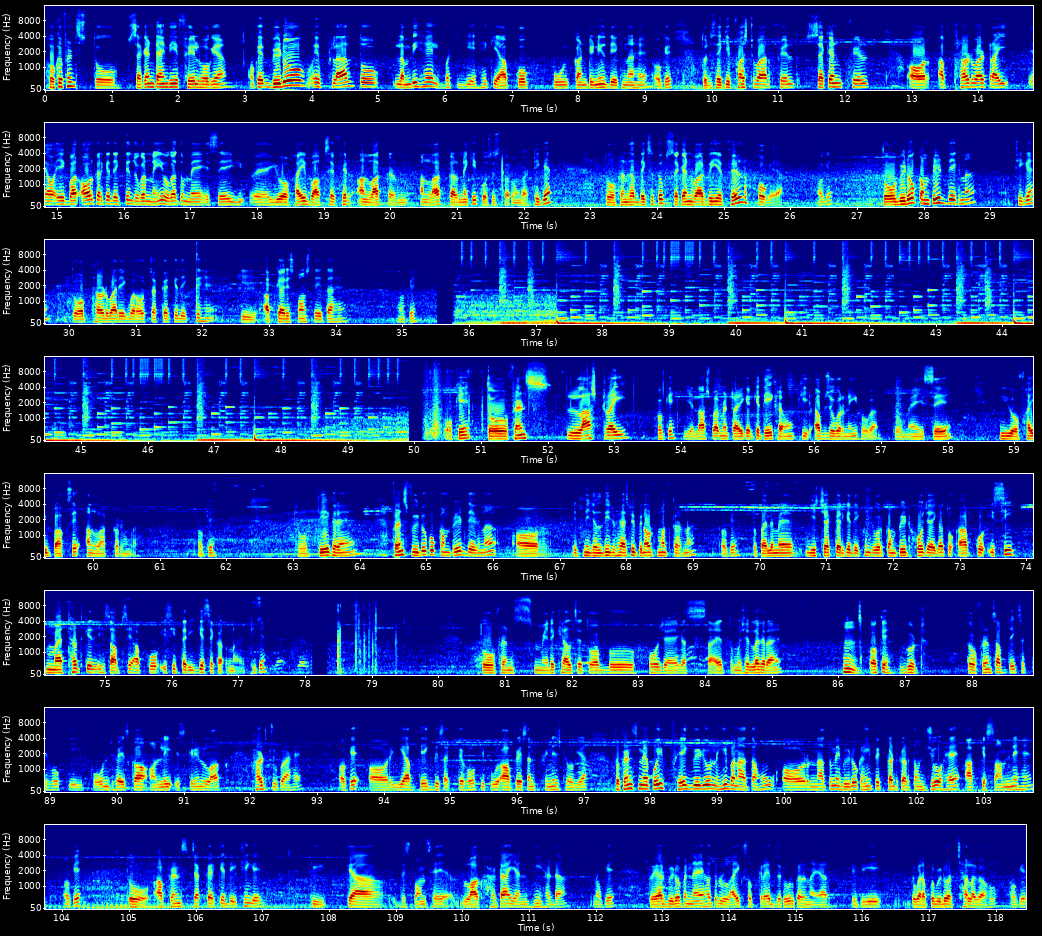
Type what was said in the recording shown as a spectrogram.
ओके फ्रेंड्स तो सेकंड टाइम भी ये फेल हो गया। ओके okay, वीडियो फ़िलहाल तो लंबी है बट ये है कि आपको पूरी कंटिन्यू देखना है ओके okay? तो जैसे कि फ़र्स्ट बार फेल्ड सेकंड फेल्ड और अब थर्ड बार ट्राई एक बार और करके देखते हैं जो अगर नहीं होगा तो मैं इसे यू एफ़ आई बॉक्स से फिर अनलॉक कर अनलॉक करने की कोशिश करूँगा ठीक है? तो फ्रेंड्स आप देख सकते हो सेकेंड बार भी ये फेल्ड हो गया ओके तो वीडियो कंप्लीट देखना ठीक है? तो अब थर्ड बार एक बार और चेक करके देखते हैं कि अब क्या रिस्पांस देता है। ओके ओके तो फ्रेंड्स लास्ट ट्राई ओके ये लास्ट बार मैं ट्राई करके देख रहा हूँ कि अब जो अगर नहीं होगा तो मैं इसे यू फाइव बॉक्स से अनलॉक करूँगा। ओके तो देख रहे हैं। फ्रेंड्स वीडियो को कंप्लीट देखना और इतनी जल्दी जो है एस पी पिन आउट मत करना। ओके तो पहले मैं ये चेक करके देखूँ, जो अगर कंप्लीट हो जाएगा तो आपको इसी मेथड के हिसाब से आपको इसी तरीके से करना है। ठीक है? तो फ्रेंड्स मेरे ख्याल से तो अब हो जाएगा शायद तो मुझे लग रहा है। हम्म ओके गुड तो फ्रेंड्स आप देख सकते हो कि फ़ोन जो है इसका ओनली स्क्रीन लॉक हट चुका है ओके और ये आप देख भी सकते हो कि पूरा ऑपरेशन फिनिश्ड हो गया। तो फ्रेंड्स मैं कोई फेक वीडियो नहीं बनाता हूँ और ना तो मैं वीडियो कहीं पे कट करता हूँ, जो है आपके सामने है ओके तो आप फ्रेंड्स चेक करके देखेंगे कि क्या रिस्पांस है लॉक हटा या नहीं हटा ओके तो यार वीडियो पर नए हो तो लाइक सब्सक्राइब ज़रूर करना यार, क्योंकि तो अगर आपको वीडियो अच्छा लगा हो, ओके?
